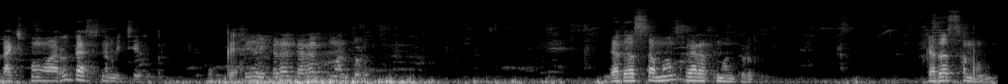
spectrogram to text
లక్ష్మణవారు దర్శనం ఇచ్చారు ఇక్కడ గరత్మంతుడు గదస్తంభం గరత్మంతుడు. గదస్తంభం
